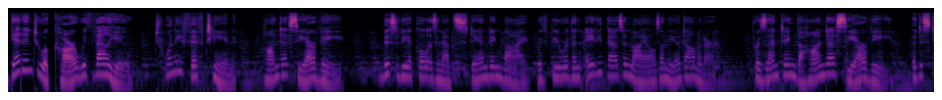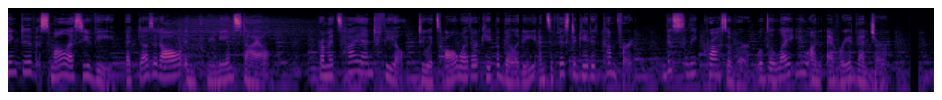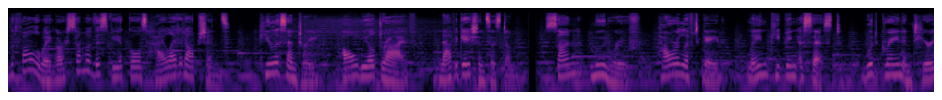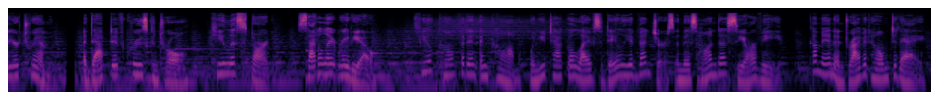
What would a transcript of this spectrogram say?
Get into a car with value. 2015 Honda CRV. This vehicle is an outstanding buy with fewer than 80,000 miles on the odometer. Presenting the Honda CRV, the distinctive small SUV that does it all in premium style. From its high-end feel to its all-weather capability and sophisticated comfort, this sleek crossover will delight you on every adventure. The following are some of this vehicle's highlighted options. Keyless entry, all-wheel drive, navigation system, sun, moonroof, power liftgate, lane keeping assist, wood grain interior trim, adaptive cruise control, keyless start, satellite radio. Feel confident and calm when you tackle life's daily adventures in this Honda CRV. Come in and drive it home today.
